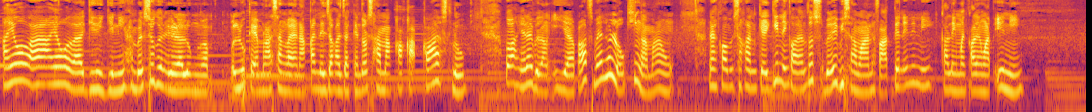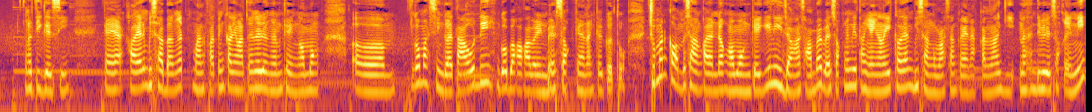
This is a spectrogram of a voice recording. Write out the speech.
ayolah ayolah gini-gini. Habis itu gara-gara lu nggak lu kayak merasa nggak enakan diajak-ajakin terus sama kakak kelas lu lu akhirnya bilang iya padahal sebenarnya lu Loki nggak mau. Nah kalau misalkan kayak gini kalian tuh sebenarnya bisa manfaatin ini nih kalimat-kalimat ini. Ketiga sih kayak kalian bisa banget manfaatin kalimat ini dengan kayak ngomong ehm, gue masih nggak tahu nih gue bakal kabarin besok ya kayak gitu. Cuman kalau misalnya kalian udah ngomong kayak gini jangan sampai besoknya ditanyain lagi kalian bisa ngerasa keenakan lagi. Nah di besok ini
